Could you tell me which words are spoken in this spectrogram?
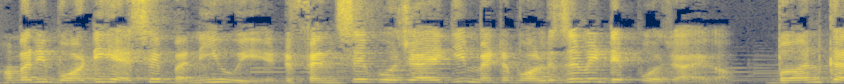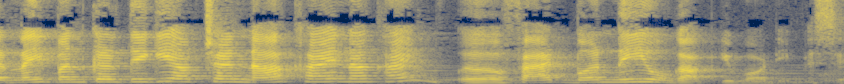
हमारी बॉडी ऐसे बनी हुई है डिफेंसिव हो जाएगी मेटाबॉलिज्म ही डिप हो जाएगा। बर्न करना ही बंद कर देगी, आप चाहे ना खाएँ ना खाएँ फैट बर्न नहीं होगा आपकी बॉडी में से।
